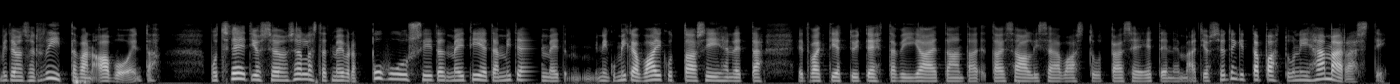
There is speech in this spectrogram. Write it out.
miten sanon, riittävän avointa. Mutta se, että jos se on sellaista, että me ei voida puhua siitä, että me ei tiedä, miten meitä, niin kuin mikä vaikuttaa siihen, että, että vaikka tiettyjä tehtäviä jaetaan tai, tai saa lisää vastuut, pääsee etenemään. Että jos se jotenkin tapahtuu niin hämärästi,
